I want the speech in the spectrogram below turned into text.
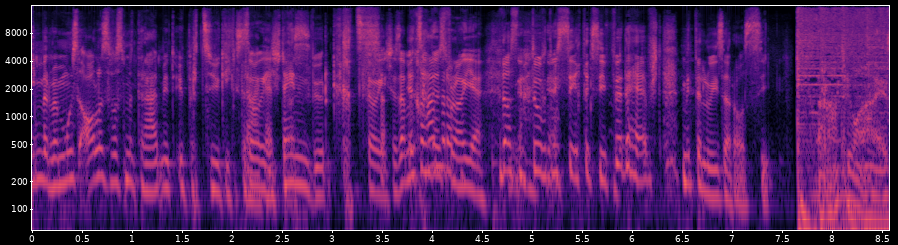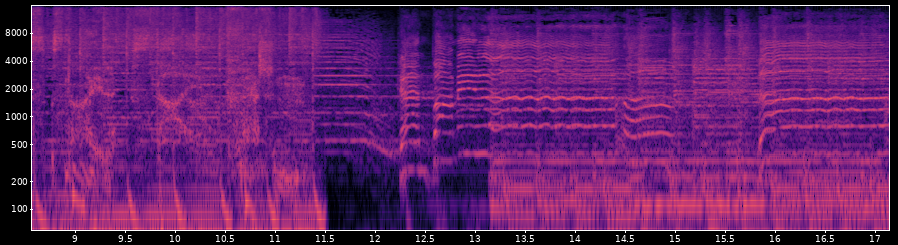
immer, man muss alles, was man trägt, mit Überzeugung So tragen. ist das. Dann wirkt es. So ist es. Aber wir können uns freuen. Das war die Aussicht für den Herbst mit der Luisa Rossi. Radio 1 Style. Style. Fashion. Can't buy me love, love.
